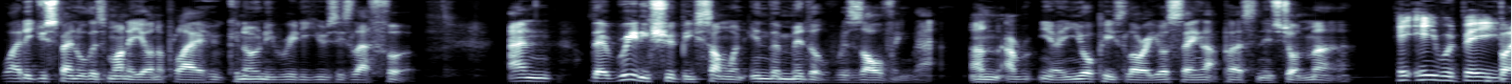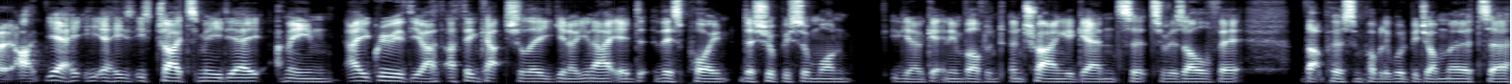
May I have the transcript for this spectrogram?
Why did you spend all this money on a player who can only really use his left foot? And there really should be someone in the middle resolving that. And uh, you know, in your piece, Laurie, you're saying that person is John Murr. He, he would be, but I, yeah, he, he's, he's tried to mediate. I mean, I agree with you. I, I think actually, you know, United at this point, there should be someone you know getting involved and, and, trying again to, to resolve it that person probably would be john murtough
